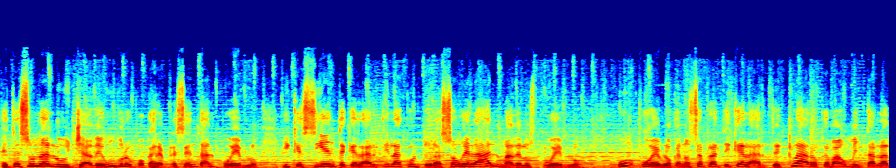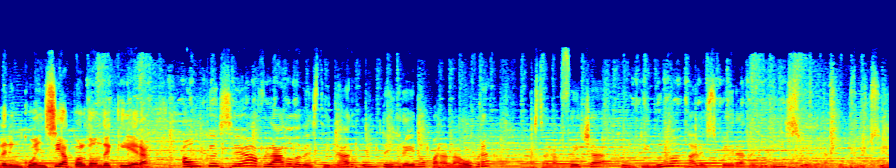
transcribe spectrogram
esta es una lucha de un grupo que representa al pueblo y que siente que el arte y la cultura son el alma de los pueblos. Un pueblo que no se practique el arte, claro que va a aumentar la delincuencia por donde quiera. Aunque se ha hablado de destinar un terreno para la obra, hasta la fecha continúan a la espera del inicio de la construcción.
